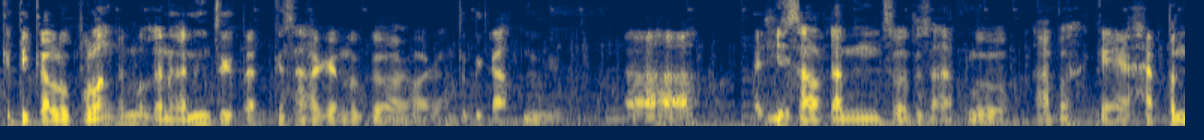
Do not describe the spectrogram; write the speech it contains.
ketika lu pulang kan lu kadang-kadang cerita keseharian lu ke orang-orang terdekat lu gitu. Ah, I see. Misalkan suatu saat lu apa kayak happen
